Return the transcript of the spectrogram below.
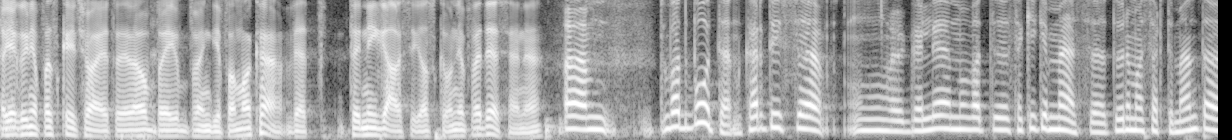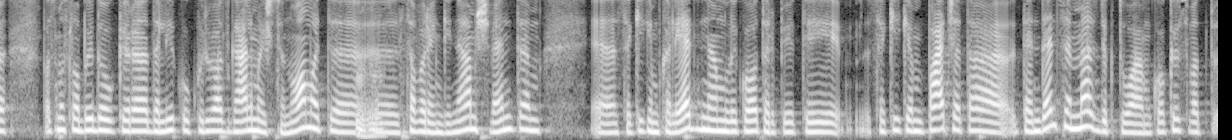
O jeigu nepaskaičiuoji, tai labai brangi pamoka, bet tai neįgausi jos, kol nepradėsi, ne? Um, vat būtent, kartais mm, gali, nu, vat, sakykime, mes e, turim asortimentą, pas mus labai daug yra dalykų, kuriuos galima išsinuomoti mhm. savo renginiam, šventėm, sakykime, kalėdiniam laikotarpiu. Tai, sakykime, pačią tą tendenciją mes diktuojam, kokius vat,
